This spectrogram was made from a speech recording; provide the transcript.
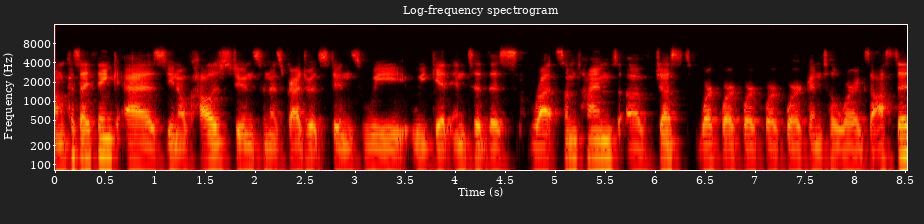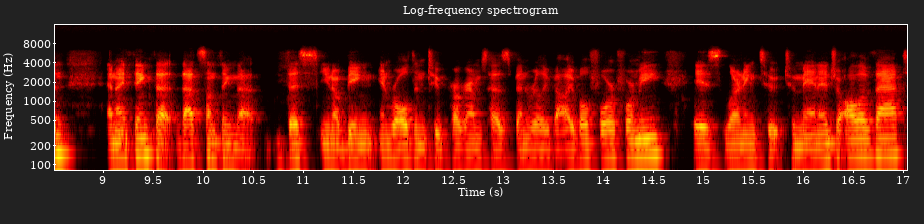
because um, I think as you know college students and as graduate students we we get into this rut sometimes of just work work work work work until we're exhausted and I think that that's something that this you know being enrolled in two programs has been really valuable for for me is learning to to manage all of that.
